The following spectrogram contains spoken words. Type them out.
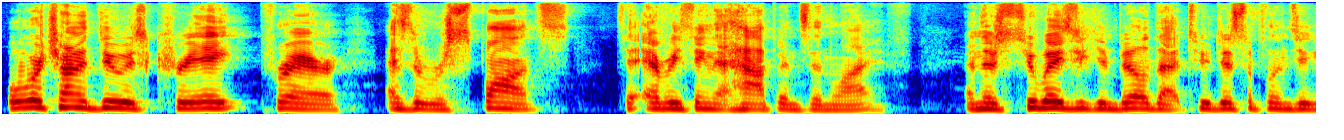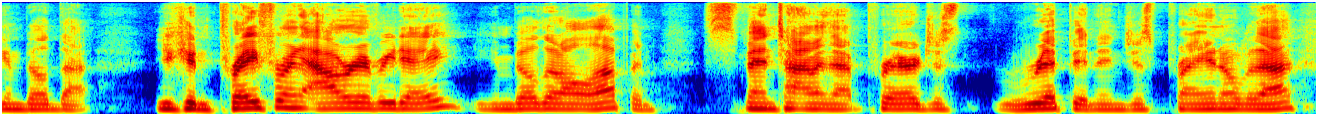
what we're trying to do is create prayer as a response to everything that happens in life. And there's two ways you can build that, two disciplines you can build that. You can pray for an hour every day. You can build it all up and spend time in that prayer, just ripping and just praying over that. And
